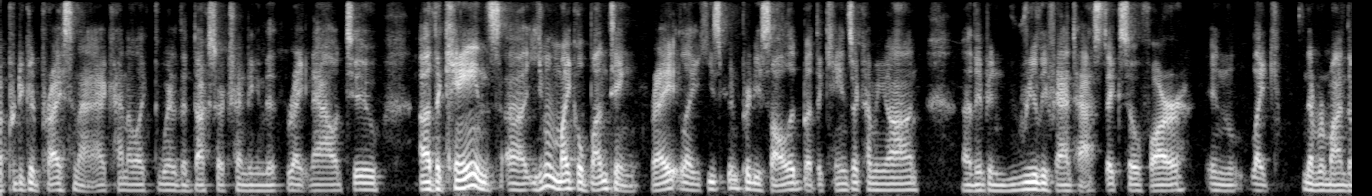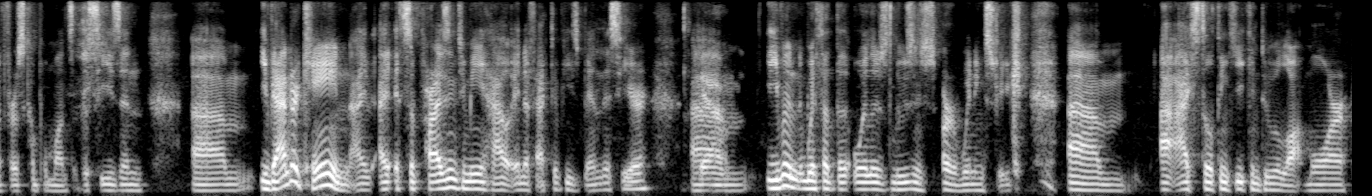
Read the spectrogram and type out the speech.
a pretty good price, and I, I kind of like where the Ducks are trending the, right now too. Uh, the Canes, uh, even Michael Bunting, right? Like he's been pretty solid, but the Canes are coming on. Uh, they've been really fantastic so far in like never mind the first couple months of the season. Um, Evander Kane, I, I, it's surprising to me how ineffective he's been this year. Um, yeah. Even with the Oilers losing or winning streak, um, I, I, still think he can do a lot more.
